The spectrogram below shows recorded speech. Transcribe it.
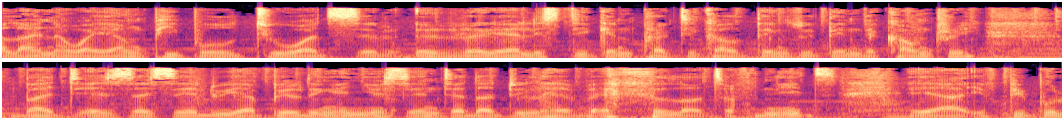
align our young people towards realistic and practical things within the country. But as I said, we are building a new center that will have a lot of needs. Yeah, if people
